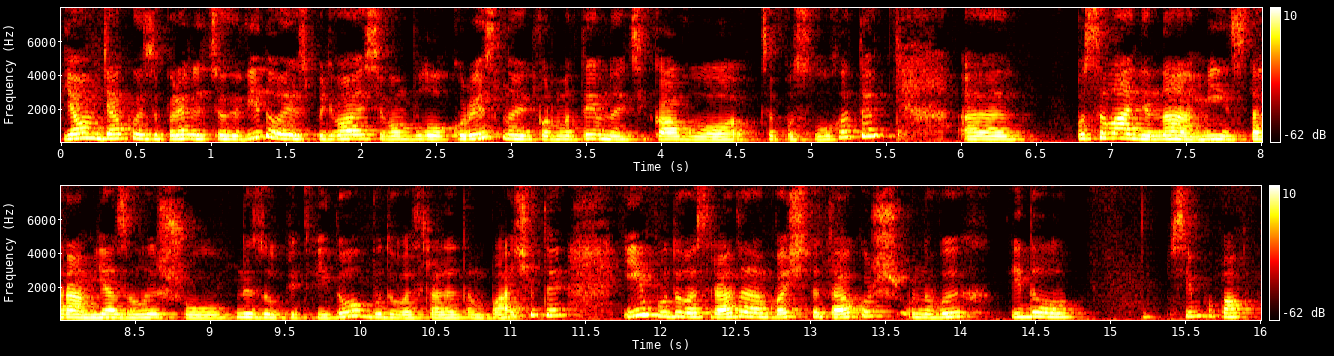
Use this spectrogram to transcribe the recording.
Я вам дякую за перегляд цього відео. Я сподіваюся, вам було корисно, інформативно і цікаво це послухати. Е, Посилання на мій інстаграм я залишу внизу під відео. Буду вас рада там бачити. І буду вас рада бачити також у нових відео. Всім па-па!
